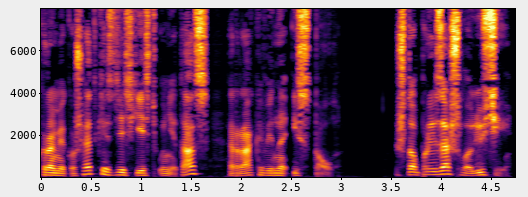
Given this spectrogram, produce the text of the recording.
Кроме кушетки здесь есть унитаз, раковина и стол. «Что произошло, Люси?»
